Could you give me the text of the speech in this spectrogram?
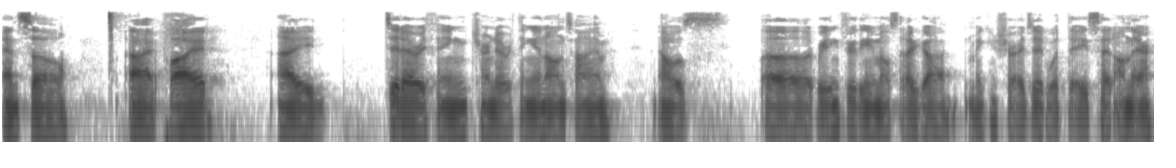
and so I applied. I did everything, turned everything in on time. And I was uh, reading through the emails that I got, making sure I did what they said on there,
